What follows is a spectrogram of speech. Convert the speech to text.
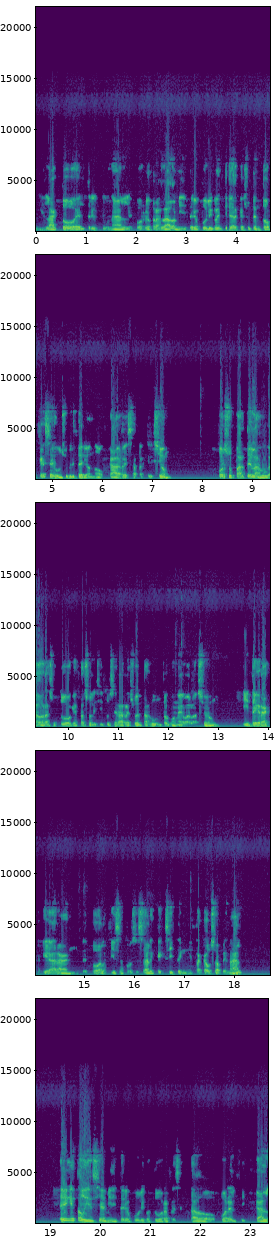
en el acto, el tribunal corrió traslado al Ministerio Público, entidad que sustentó que según su criterio no cabe esa prescripción. Por su parte, la jugadora sostuvo que esta solicitud será resuelta junto con la evaluación íntegra que harán de todas las piezas procesales que existen en esta causa penal. En esta audiencia, el Ministerio Público estuvo representado por el fiscal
